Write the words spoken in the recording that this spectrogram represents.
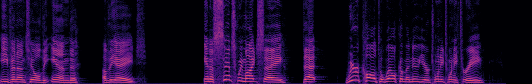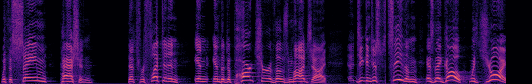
even until the end of the age. In a sense, we might say that we're called to welcome a new year, 2023, with the same passion that's reflected in, in, in the departure of those magi. You can just see them as they go with joy.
